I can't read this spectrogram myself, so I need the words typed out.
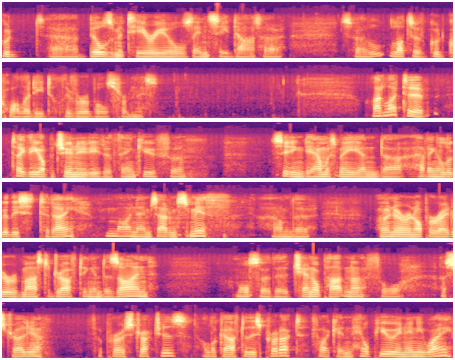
good uh, bills of materials, NC data, so lots of good quality deliverables from this. I'd like to take the opportunity to thank you for sitting down with me and uh, having a look at this today. My name's Adam Smith. I'm the owner and operator of Master Drafting and Design. I'm also the channel partner for Australia for ProStructures. I'll look after this product. If I can help you in any way,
